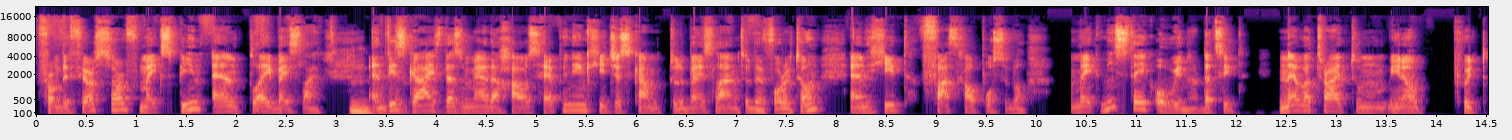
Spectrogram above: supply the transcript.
from the first serve, make spin and play baseline. Mm. And these guys doesn't matter how it's happening. He just come to the baseline to the four return and hit fast how possible. Make mistake or winner. That's it. Never try to, you know, put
